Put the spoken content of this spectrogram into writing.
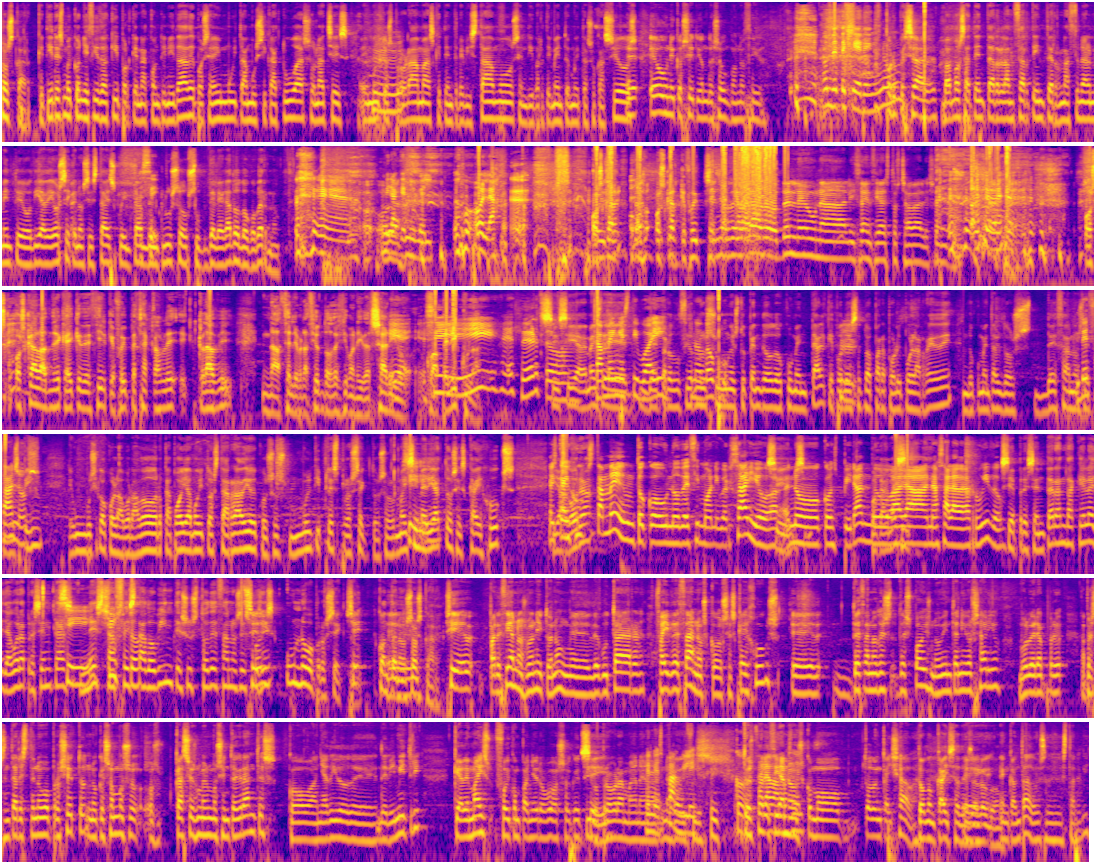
Óscar, que tires moi coñecido aquí porque na continuidade pois hai moita música túa, sonaches en moitos mm. programas que te entrevistamos, en divertimento en moitas ocasións. É, é o único sitio onde son conocido. onde te queren, non? Por pesado. Vamos a tentar lanzarte internacionalmente o día de hoxe que nos está escuitando sí. incluso o subdelegado do goberno. Mira que nivel. Hola. Oscar, Oscar que foi Señor delegado, denle unha licencia a estos chavales, hombre. Óscar André que hai que decir que foi peza cable, eh, clave na celebración do décimo aniversario eh, coa sí, película. Sí, é certo. Sí, sí, ademais Tamén de, estivo aí de producirnos no un estupendo documental que podes mm. atopar por pola rede, un documental dos 10 anos dez de Filispín, é un músico colaborador que apoia moito esta radio e con seus múltiples proxectos, os máis sí. inmediatos Skyhooks, Es e que. Hux tamén tocou no décimo aniversario sí, ah, no sí. conspirando a la, na sala de ruido. Se presentaran daquela e agora presentas sí, nesta xusto. festa do 20 xusto 10 anos despois sí, sí. un novo proxecto. Sí. Contanos, eh, Óscar. Sí, eh, parecíanos bonito, non? Eh, debutar fai 10 anos cos Skyhooks, eh, 10 anos des, despois, no 20 aniversario, volver a, pre a presentar este novo proxecto no que somos os case os mesmos integrantes co añadido de, de Dimitri que ademais foi compañeiro voso que tivo sí. programa na, en na Radio Filispín. Entón parecíanos el... como todo encaixaba. Todo encaixa, desde eh, logo. Encantados de estar aquí.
